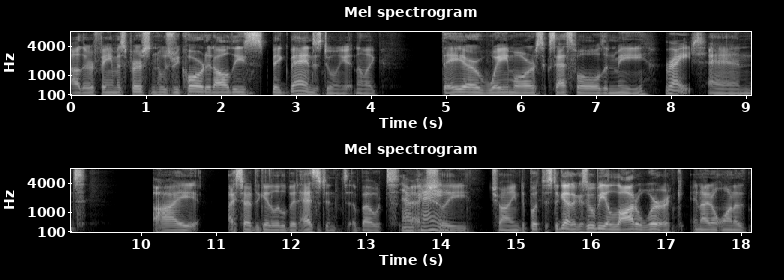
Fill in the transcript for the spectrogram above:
other famous person who's recorded all these big bands is doing it. And I'm like, they are way more successful than me. Right. And I I started to get a little bit hesitant about Okay. actually trying to put this together because it would be a lot of work and I don't want to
